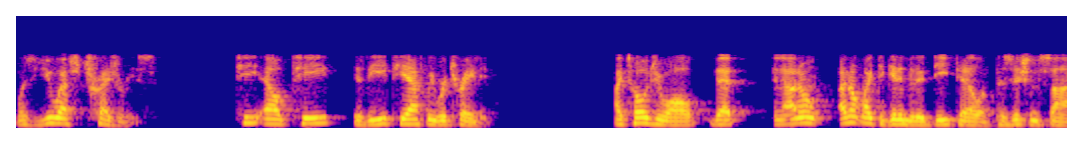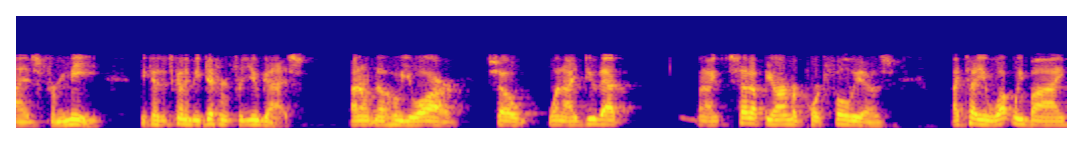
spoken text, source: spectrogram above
was U.S. Treasuries. TLT is the ETF we were trading. I told you all that, and I don't, I don't like to get into the detail of position size for me because it's going to be different for you guys. I don't know who you are. So when I do that, when I set up the ARMR portfolios, I tell you what we buy,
